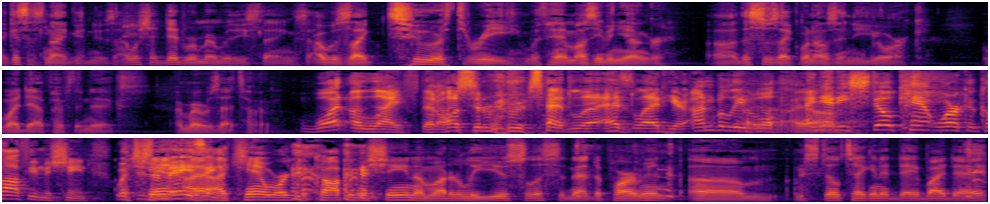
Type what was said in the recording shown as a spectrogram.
I guess that's not good news. I wish I did remember these things. I was like two or three with him. I was even younger. Uh, this was like when I was in New York. My dad played for the Knicks. I remember that time. What a life that Austin Rivers had le- has led here. Unbelievable. I- I and yet he still can't work a coffee machine, which is amazing. I, I can't work the coffee machine. I'm utterly useless in that department. Um, I'm still taking it day by day.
